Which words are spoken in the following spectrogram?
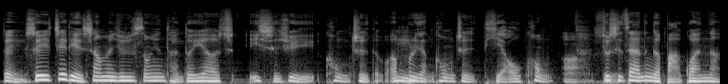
对，所以这点上面就是松烟团队要一直去控制的，啊，不是讲控制，调控啊，就是在那个把关呐。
